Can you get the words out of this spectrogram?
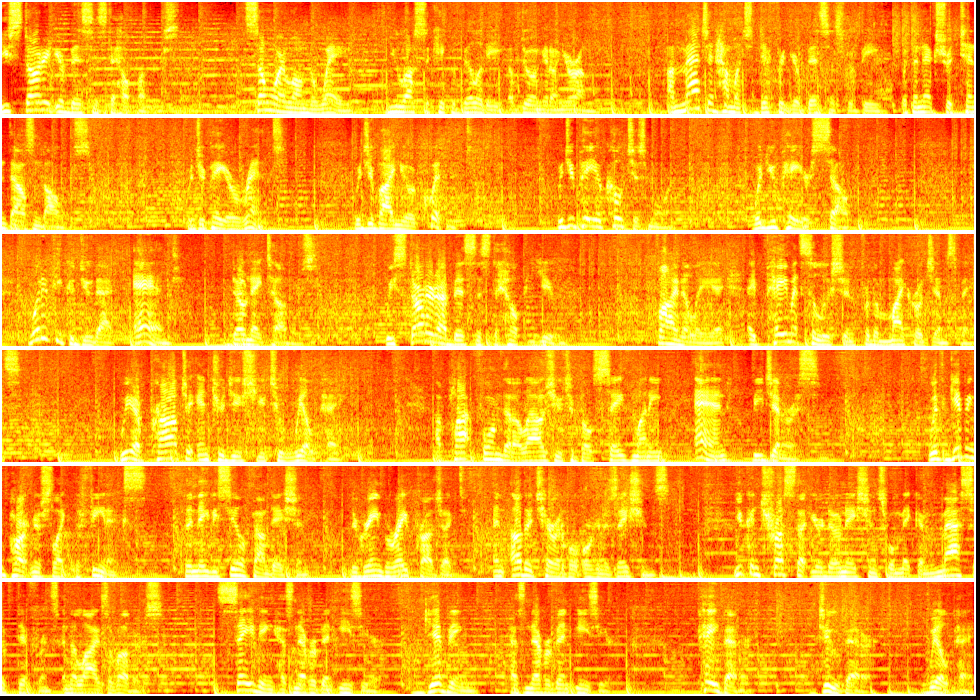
You started your business to help others. Somewhere along the way, you lost the capability of doing it on your own. Imagine how much different your business would be with an extra $10,000. Would you pay your rent? Would you buy new equipment? Would you pay your coaches more? Would you pay yourself? What if you could do that and donate to others? We started our business to help you. Finally, a, a payment solution for the micro gym space. We are proud to introduce you to WillPay, a platform that allows you to both save money and be generous. With giving partners like the Phoenix, the Navy SEAL Foundation, the Green Beret Project, and other charitable organizations, you can trust that your donations will make a massive difference in the lives of others. Saving has never been easier. Giving has never been easier. Pay better. Do better. Will pay.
